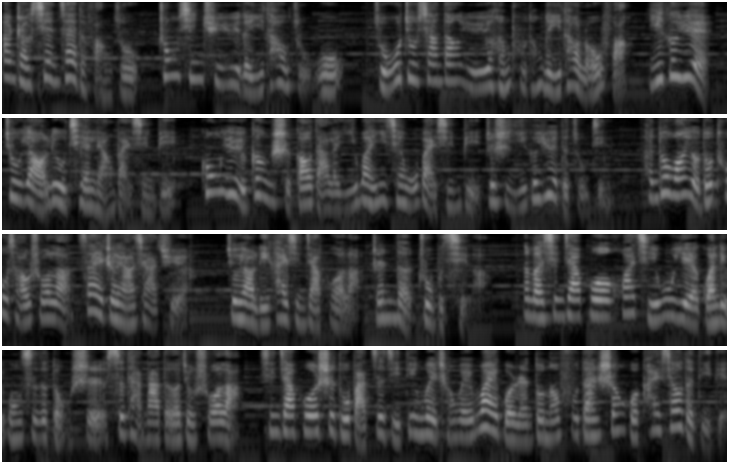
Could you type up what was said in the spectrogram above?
按照现在的房租，中心区域的一套祖屋，祖屋就相当于很普通的一套楼房，一个月就要六千两百新币。公寓更是高达了一万一千五百新币，这是一个月的租金。很多网友都吐槽说了，再这样下去就要离开新加坡了，真的住不起了。那么，新加坡花旗物业管理公司的董事斯坦纳德就说了，新加坡试图把自己定位成为外国人都能负担生活开销的地点。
